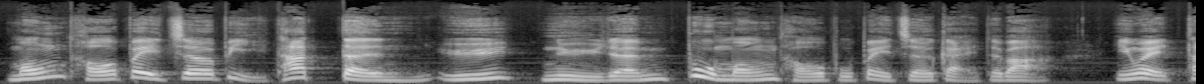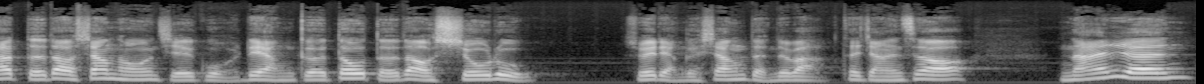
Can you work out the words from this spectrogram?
蒙头被遮蔽，它等于女人不蒙头不被遮盖，对吧？因为他得到相同的结果，两个都得到修路。所以两个相等，对吧？再讲一次哦，男人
